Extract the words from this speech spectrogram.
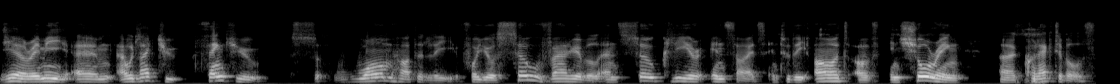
Dear Remy, um, I would like to thank you so warm-heartedly for your so valuable and so clear insights into the art of insuring uh, collectibles.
